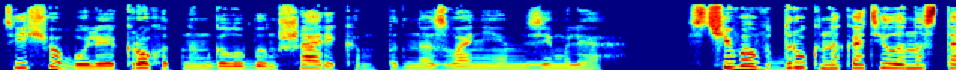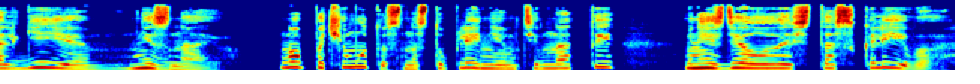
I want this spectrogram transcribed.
с еще более крохотным голубым шариком под названием Земля. С чего вдруг накатила ностальгия, не знаю, но почему-то с наступлением темноты – мне сделалось тоскливо,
